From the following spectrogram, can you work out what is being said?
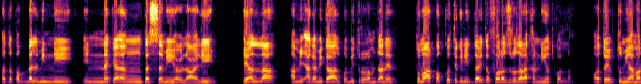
ফাতাকাব্বাল মিন্নি, ইন্নাকা আনতাস সামিউল আলিম। হে আল্লাহ, আমি আগামীকাল পবিত্র রমজানের তোমার পক্ষ থেকে নির্ধারিত ফরজ রোজা রাখার নিয়ত করলাম। অতএব তুমি আমার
